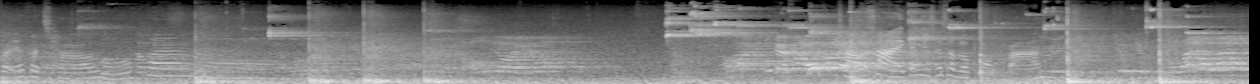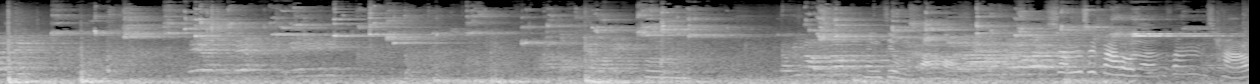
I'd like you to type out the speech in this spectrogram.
罰，一罰炒。炒晒，跟住七十六狂板。聽朝唔翻學。深色八號兩分炒。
